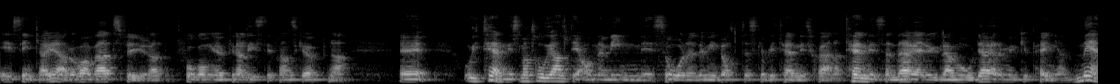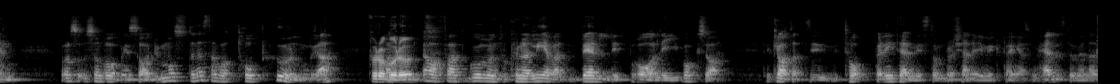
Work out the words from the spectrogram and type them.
i sin karriär. Då var han världsfyra, två gånger finalist i Franska öppna. Eh, och i tennis, man tror ju alltid att ja, min son eller min dotter ska bli tennisstjärna. Tennisen, där är det ju glamour, där är det mycket pengar. Men, som Robin sa, du måste nästan vara topp 100. För att, att gå runt? Ja, för att gå runt och kunna leva ett väldigt bra liv också. Det är klart att toppen i tennis, de, de tjänar hur mycket pengar som helst. Jag menar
